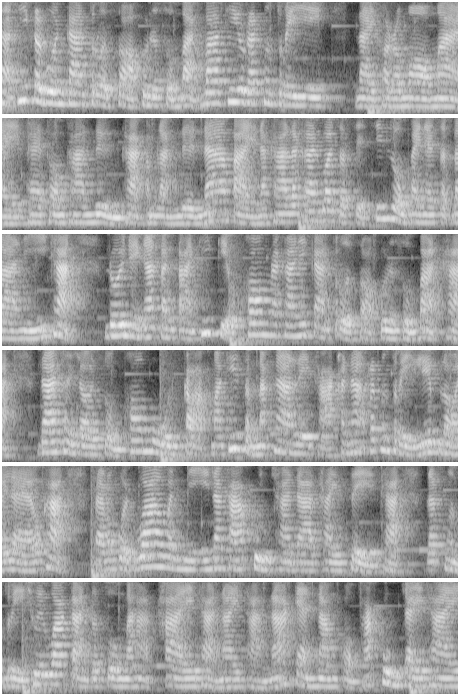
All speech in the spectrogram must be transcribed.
ณะที่กระบวนการตรวจสอบคุณสมบัติว่าที่รัฐมนตรี ในคอรมอใหม่ แพทองทานหนึ่งค่ะกำลังเดินหน้าไปนะคะ และคาดว่าจะเสร็จสิ้นลงภายในสัปดาห์นี้ค่ะ โดยหน่วยงานต่างๆ ที่เกี่ยวข้องนะคะ ในการตรวจสอบคุณสมบัติค่ะ ได้ทยอยส่งข้อมูลกลับมาที่สำนักงานเลขาคณะรัฐมนตรีเรียบร้อยแล้วค่ะ แต่ปรากฏว่าวันนี้นะคะ คุณชาดาไทยเศษค่ะรัฐมนตรีช่วยว่าการกระทรวงมหาดไทยค่ะ ในฐานะแกนนำของพรรคภูมิใจไทย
